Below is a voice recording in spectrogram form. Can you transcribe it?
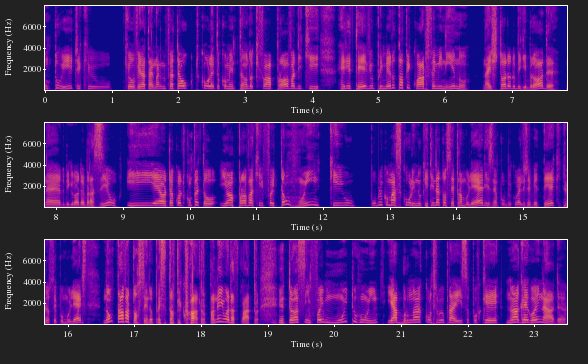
um tweet que o que eu vi na timeline, foi até o Coleto comentando que foi uma prova de que ele teve o primeiro top 4 feminino na história do Big Brother, né, do Big Brother Brasil, e é coisa que completou. E é uma prova que foi tão ruim que o público masculino que tende a torcer pra mulheres, né, público LGBT que tende a torcer por mulheres, não tava torcendo pra esse top 4, pra nenhuma das quatro. Então, assim, foi muito ruim e a Bruna contribuiu pra isso porque não agregou em nada.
